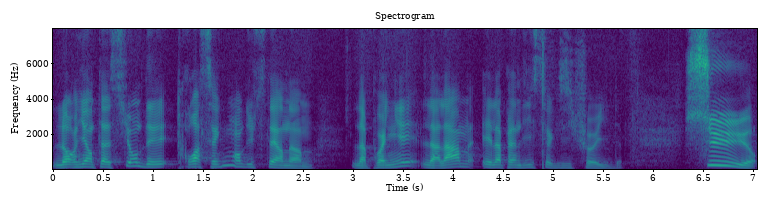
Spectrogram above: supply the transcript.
L'orientation des trois segments du sternum, la poignée, la lame et l'appendice exiphoïde. Sur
